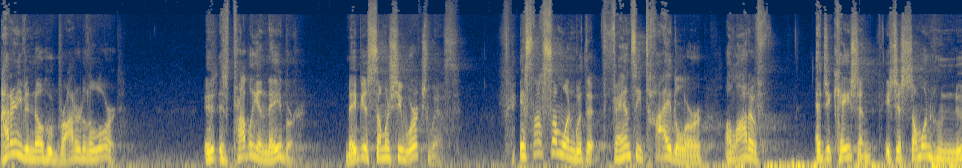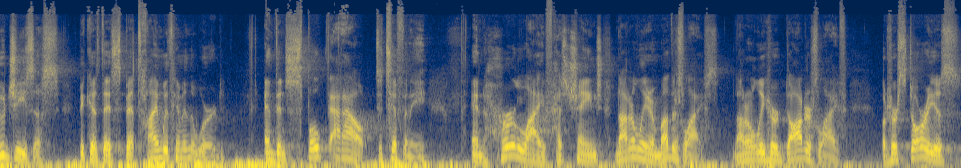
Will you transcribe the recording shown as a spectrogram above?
I don't even know who brought her to the Lord. It's probably a neighbor, maybe it's someone she works with. It's not someone with a fancy title or a lot of education. It's just someone who knew Jesus because they spent time with him in the Word and then spoke that out to Tiffany. And her life has changed not only her mother's life, not only her daughter's life, but her story has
